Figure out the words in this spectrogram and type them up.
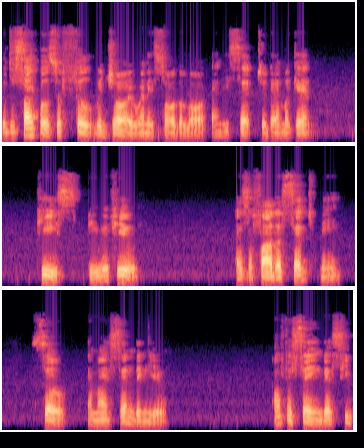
The disciples were filled with joy when they saw the Lord, and he said to them again, Peace be with you. As the Father sent me, so am I sending you. After saying this, he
